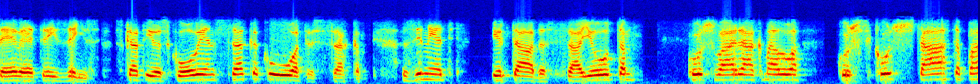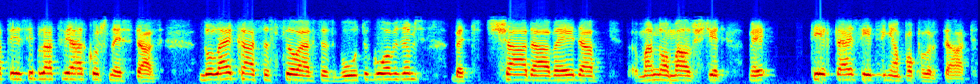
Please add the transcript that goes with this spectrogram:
TV3 ziņas. Skatījos, ko viens saka, ko otrs saka. Ziniet, ir tāda sajūta, kurš vairāk melo, kurš, kurš stāsta patiesību Latvijā, kurš nestāsta. Nu, lai kāds tas cilvēks tas būtu govzems, bet šādā veidā man no malas šķiet, mē, tiek taisīt viņam popularitāti,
